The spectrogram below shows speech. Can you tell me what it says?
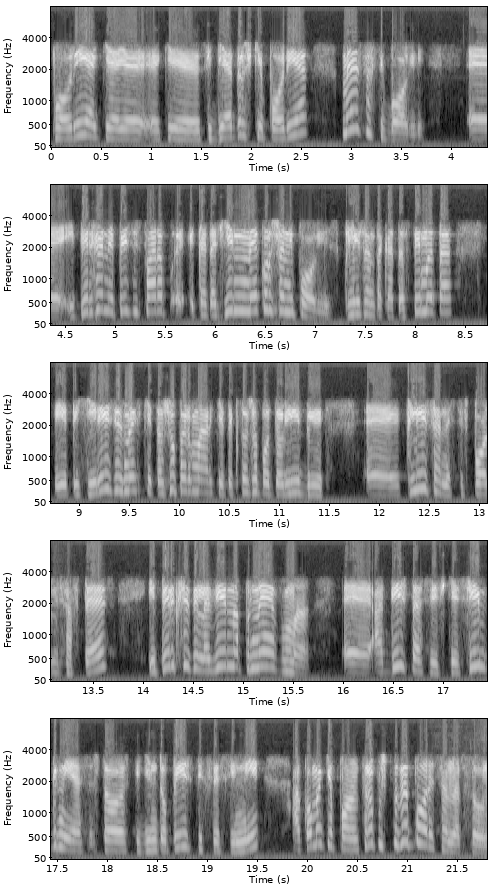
πορεία και, και συγκέντρωση και πορεία μέσα στην πόλη. Ε, υπήρχαν επίσης πάρα... Ε, καταρχήν έκρουσαν οι πόλεις. Κλείσαν τα καταστήματα, οι επιχειρήσεις μέχρι και τα σούπερ μάρκετ εκτός από το Lidl ε, κλείσανε στις πόλεις αυτές. Υπήρξε δηλαδή ένα πνεύμα ε, αντίστασης και σύμπνοιας στην κινητοποίηση τη χθεσινή, ακόμα και από ανθρώπους που δεν μπόρεσαν να έρθουν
